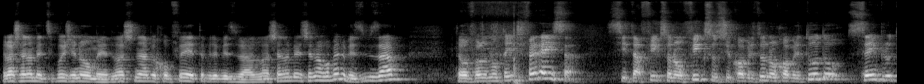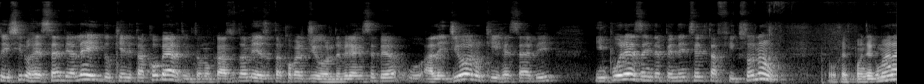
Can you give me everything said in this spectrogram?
Loshana Betzipui Shena Omed, Loshana Bechofet, Bezvav, Loshana Bechena Roven, Bezvav. Então falou, não tem diferença. Se está fixo ou não fixo, se cobre tudo ou não cobre tudo, sempre o utensílio recebe a lei do que ele está coberto. Então, no caso da mesa, está coberto de ouro, deveria receber a lei de ouro que recebe impureza, independente se ele está fixo ou não. Então responde a Gemara,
